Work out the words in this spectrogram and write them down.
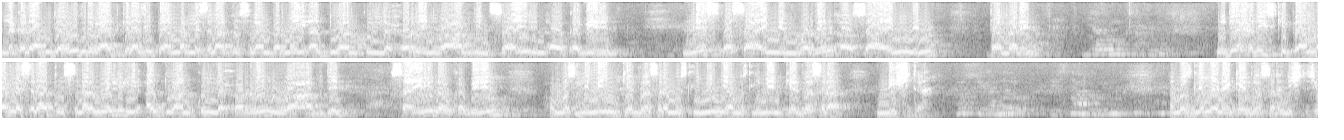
لکه د ابو داود روایت کې راځي پیغمبر علیه الصلاۃ والسلام فرمایي ادو عن كل حر وعبد صغير او كبير نصف صائم من بر او صائم من تمرین نو دې حدیث کې پیغمبر علیه الصلاۃ والسلام ویلي دي ادو عن كل حر و عبد صغیر او کبیر او مسلمین کې د سره مسلمین یا مسلمین کې د سره نشته د مسلمانه کې د سره نشته چې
